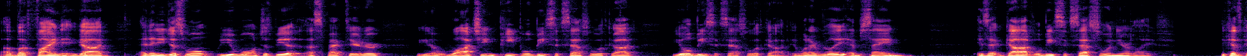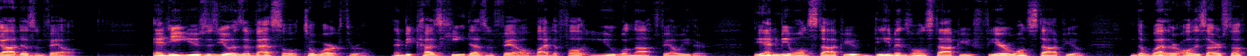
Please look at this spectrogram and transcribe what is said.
uh, but find it in God. And then you just won't you won't just be a, a spectator, you know, watching people be successful with God. You'll be successful with God. And what I really am saying is that God will be successful in your life because God doesn't fail and he uses you as a vessel to work through. And because he doesn't fail, by default, you will not fail either. The enemy won't stop you, demons won't stop you, fear won't stop you, the weather, all this other stuff,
